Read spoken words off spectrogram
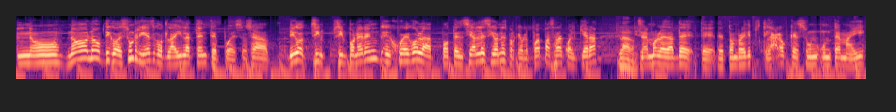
No, no, no, digo, es un riesgo la ahí latente, pues. O sea, digo, sin, sin poner en, en juego las potencial lesiones, porque le puede pasar a cualquiera. Claro. Y sabemos la edad de, de- de Tom Brady, pues claro que es un, un tema ahí.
